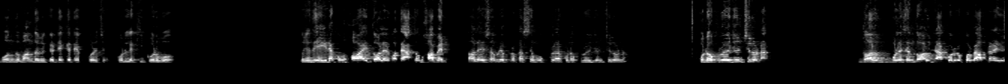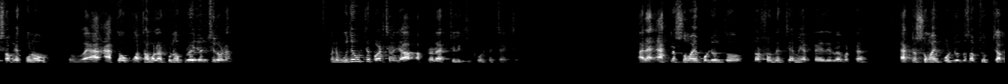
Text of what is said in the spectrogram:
বন্ধু বান্ধবীকে ডেকে রেপ করেছে, করলে কি করব? তো যদি এইরকম হয়, দলের কথা এত ভাবেন, তাহলে এসব নিয়ে প্রকাশ্যে মুখ খোলার কোনো প্রয়োজন ছিল না। কোনো প্রয়োজন ছিল না। দল বলেছেন, দল যা করবে করবে, আপনারা এসব নিয়ে কোনো এত কথা বলার কোনো প্রয়োজন ছিল না। মানে বুঝে উঠতে পারছেন যে আপনারা অ্যাকচুয়ালি কি করতে চাইছেন। আর একটা সময় পর্যন্ত, দর্শক দেখছি আমি একটা এদের ব্যাপারটা, একটা সময় পর্যন্ত সব চুপচাপ।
